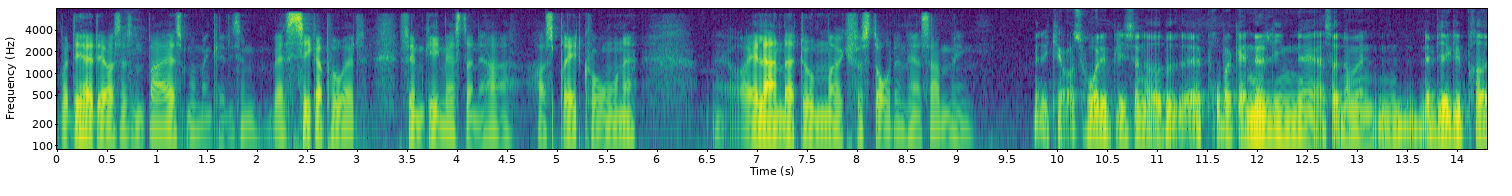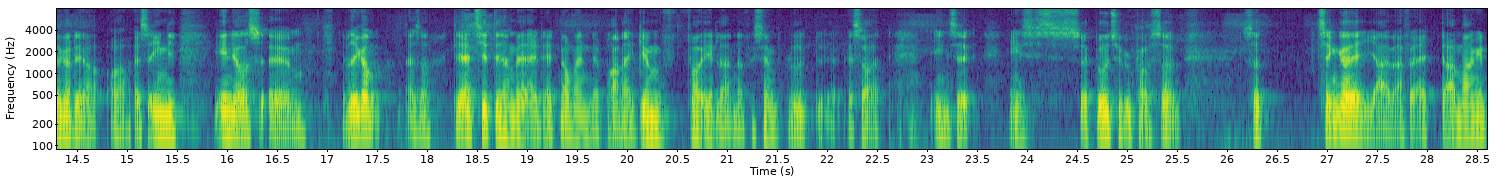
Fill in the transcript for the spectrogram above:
hvor det her det også er sådan en bias, hvor man kan ligesom være sikker på, at 5G-masterne har, har spredt corona, øh, og alle andre er dumme og ikke forstår den her sammenhæng. Men det kan jo også hurtigt blive sådan noget øh, propagandalignende, altså når man virkelig prædiker det, og altså egentlig, egentlig også, øh, jeg ved ikke om, altså det er tit det her med, at, at når man brænder igennem for et eller andet, for eksempel øh, altså ens, ens blodtype kost, så, så tænker jeg i hvert fald, at der er mange,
